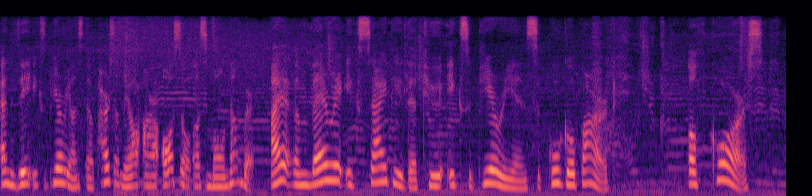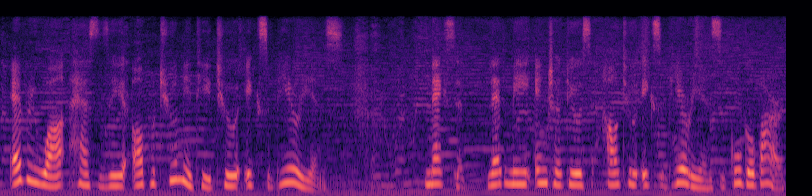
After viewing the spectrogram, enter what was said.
and the experienced personnel are also a small number. I am very excited to experience Google Bard. Of course, everyone has the opportunity to experience. Next, let me introduce how to experience Google Bard.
